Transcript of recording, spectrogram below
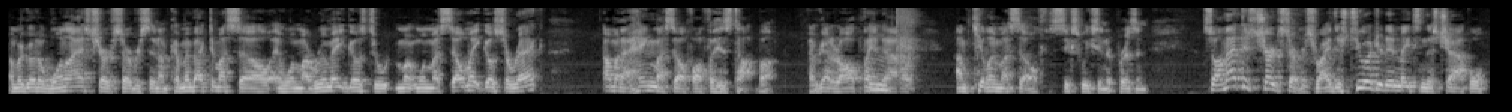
I'm going to go to one last church service, and I'm coming back to my cell. And when my roommate goes to when my cellmate goes to rec, I'm going to hang myself off of his top bunk. I've got it all planned mm. out. I'm killing myself six weeks into prison. So I'm at this church service, right? There's 200 inmates in this chapel,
